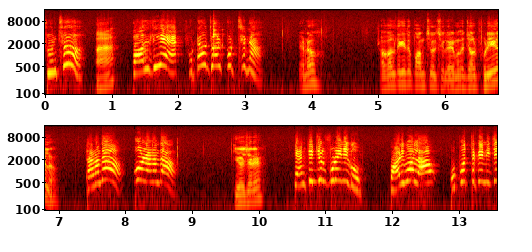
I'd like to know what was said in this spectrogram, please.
শুনছো? হ্যাঁ? কল দিয়ে এক ফোঁটাও জল পড়ছে না। কেন? সকাল থেকে তো পাম্প চলছিল এর মধ্যে জল ফুরিয়ে গেল? রানাদা ও রানাদা। কি হয়েছে রে? ট্যাঙ্কের জল ফুরায়নি গো বাড়িওয়ালা ওপর থেকে নিচে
